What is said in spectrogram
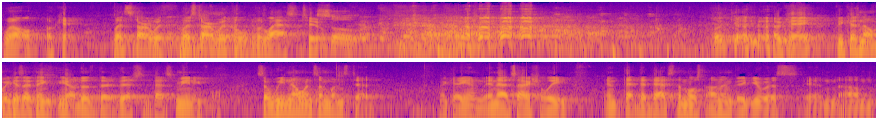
Well, okay. Let's start with let's start with the, the last two. So, okay. Okay, because no, because I think you know the, the, that's that's meaningful. So we know when someone's dead. Okay, and, and that's actually and that, that that's the most unambiguous and um,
